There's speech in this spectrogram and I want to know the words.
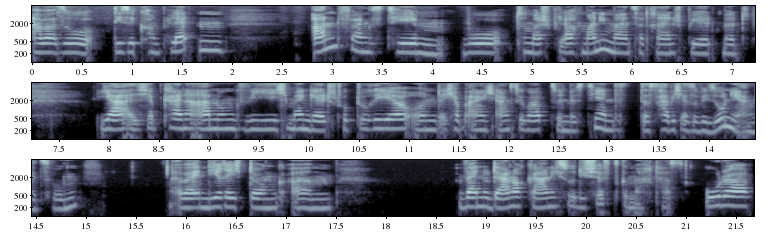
Aber so diese kompletten Anfangsthemen, wo zum Beispiel auch Money Mindset reinspielt mit, ja, ich habe keine Ahnung, wie ich mein Geld strukturiere und ich habe eigentlich Angst, überhaupt zu investieren. Das, das habe ich ja sowieso nie angezogen. Aber in die Richtung, ähm, wenn du da noch gar nicht so die Shifts gemacht hast. Oder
